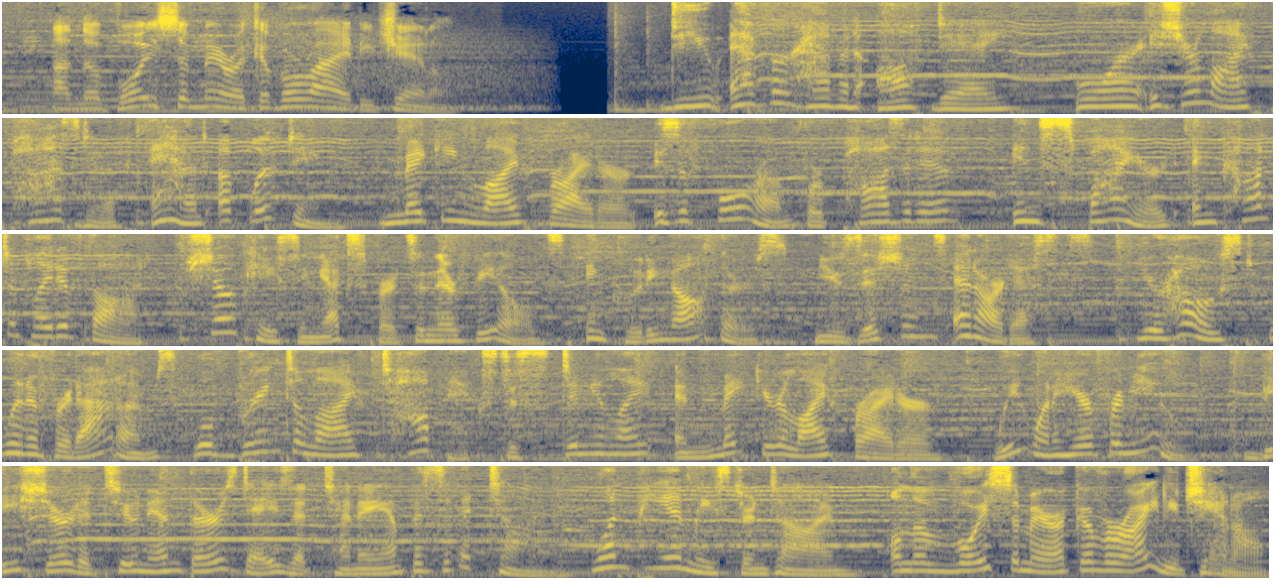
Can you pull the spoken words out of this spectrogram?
on the Voice America Variety Channel. Do you ever have an off day? Or is your life positive and uplifting? Making Life Brighter is a forum for positive, inspired, and contemplative thought, showcasing experts in their fields, including authors, musicians, and artists. Your host, Winifred Adams, will bring to life topics to stimulate and make your life brighter. We want to hear from you. Be sure to tune in Thursdays at 10 a.m. Pacific Time, 1 p.m. Eastern Time on the Voice America Variety Channel.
